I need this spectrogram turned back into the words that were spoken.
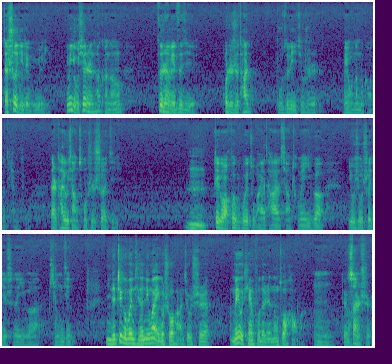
在设计领域里，因为有些人他可能自认为自己，或者是他骨子里就是没有那么高的天赋，但是他又想从事设计，嗯，这个会不会阻碍他想成为一个优秀设计师的一个瓶颈？你的这个问题的另外一个说法就是，没有天赋的人能做好吗？嗯，对吧算是，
